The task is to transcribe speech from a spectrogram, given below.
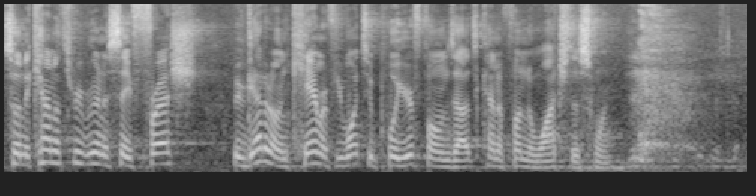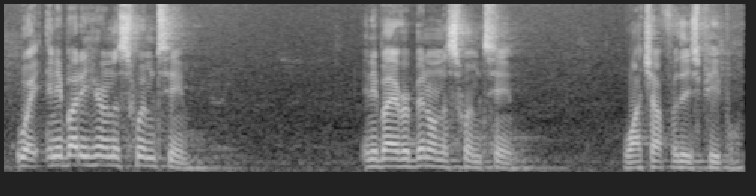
So on the count of three, we're going to say fresh. We've got it on camera. If you want to, pull your phones out. It's kind of fun to watch this one. Wait, anybody here on the swim team? Anybody ever been on a swim team? Watch out for these people.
